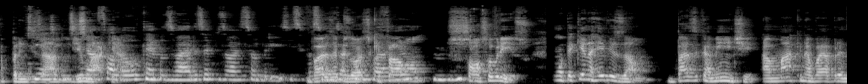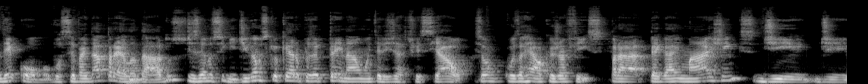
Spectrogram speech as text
aprendizado de já máquina. falou, temos vários episódios sobre isso. vários episódios que falam uhum. só sobre isso. Uma pequena revisão. Basicamente, a máquina vai aprender como? Você vai dar para ela dados dizendo o seguinte: digamos que eu quero, por exemplo, treinar uma inteligência artificial, isso é uma coisa real que eu já fiz, para pegar imagens de, de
